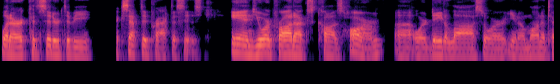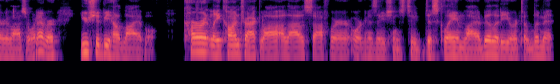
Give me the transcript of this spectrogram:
what are considered to be accepted practices and your products cause harm uh, or data loss or you know monetary loss or whatever, you should be held liable. Currently, contract law allows software organizations to disclaim liability or to limit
